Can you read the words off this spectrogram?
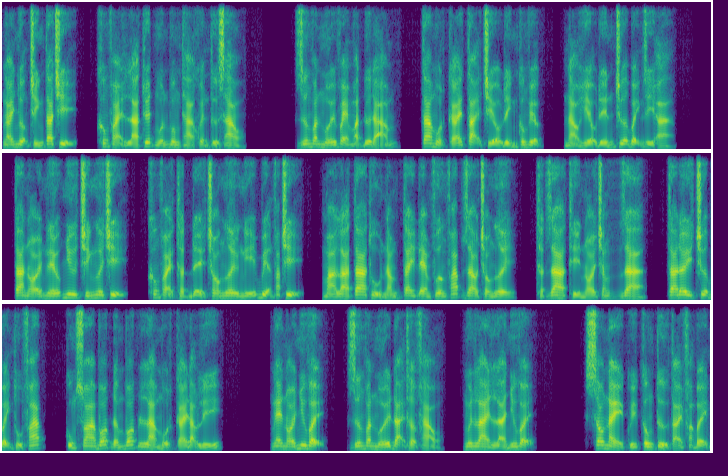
Ngài nhượng chính ta trị, không phải là tuyết muốn bông tha khuyển từ sao? Dương văn mới vẻ mặt đưa đám, ta một cái tại triều đình công việc, nào hiểu đến chữa bệnh gì a? Ta nói nếu như chính ngươi trị, không phải thật để cho ngươi nghĩ biện pháp trị, mà là ta thủ nắm tay đem phương pháp giao cho ngươi, thật ra thì nói trắng ra, ta đây chữa bệnh thủ pháp, cùng xoa bóp đấm bóp là một cái đạo lý. Nghe nói như vậy, dương văn mới đại thở phào, nguyên lai là như vậy. Sau này quý công tử tái phạm bệnh,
